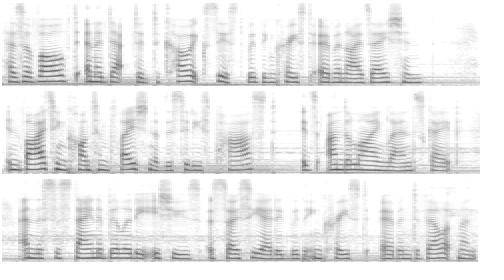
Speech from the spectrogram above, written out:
has evolved and adapted to coexist with increased urbanisation, inviting contemplation of the city's past, its underlying landscape, and the sustainability issues associated with increased urban development.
